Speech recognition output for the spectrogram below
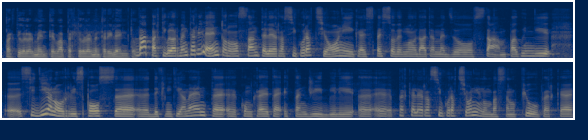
particolarmente, va particolarmente a rilento? Va particolarmente a rilento nonostante le rassicurazioni che spesso vengono date a mezzo stampa, quindi eh, si diano risposte eh, definitivamente eh, concrete e tangibili, eh, perché le rassicurazioni non bastano più, perché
